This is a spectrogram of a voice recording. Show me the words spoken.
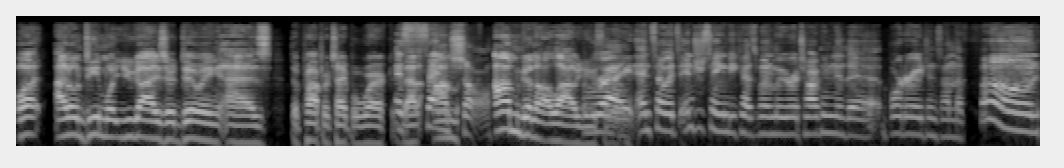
but i don't deem what you guys are doing as the proper type of work Essential. that i'm, I'm gonna allow you Right. through. And so it's interesting because when we were talking to the border agents on the phone,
